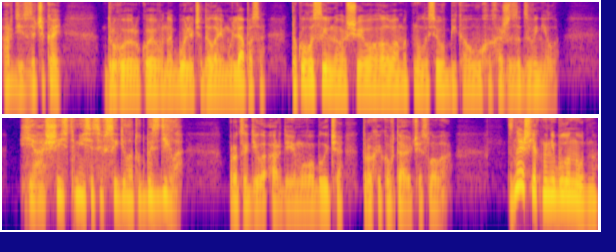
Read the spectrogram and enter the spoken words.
Арді, зачекай. Другою рукою вона боляче дала йому ляпаса, такого сильного, що його голова мотнулася вбік, а у вухах аж задзвеніло. Я шість місяців сиділа тут без діла. Проциділа Арді йому в обличчя, трохи ковтаючи слова. Знаєш, як мені було нудно,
